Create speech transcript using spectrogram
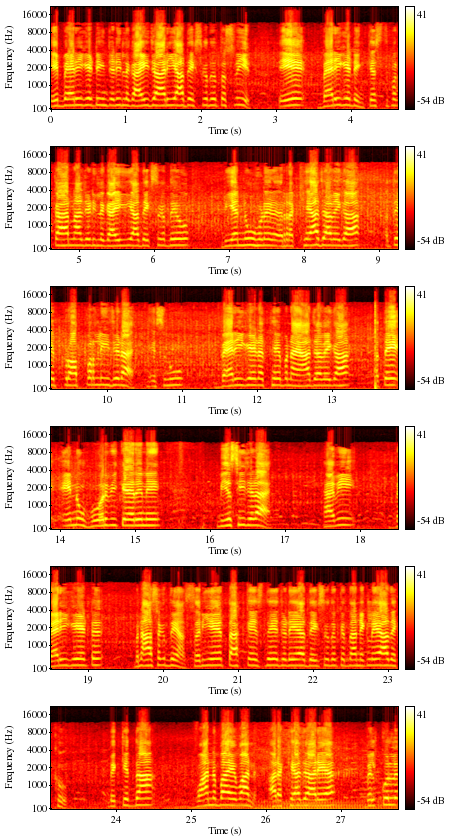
ਇਹ ਬੈਰੀਗੇਟਿੰਗ ਜਿਹੜੀ ਲਗਾਈ ਜਾ ਰਹੀ ਆ, ਆਹ ਦੇਖ ਸਕਦੇ ਹੋ ਤਸਵੀਰ। ਇਹ ਬੈਰੀਗੇਟਿੰਗ ਕਿਸ ਪ੍ਰਕਾਰ ਨਾਲ ਜਿਹੜੀ ਲਗਾਈ ਗਈ ਆ ਦੇਖ ਸਕਦੇ ਹੋ ਵੀ ਇਹਨੂੰ ਹੁਣ ਰੱਖਿਆ ਜਾਵੇਗਾ ਅਤੇ ਪ੍ਰੋਪਰਲੀ ਜਿਹੜਾ ਇਸ ਨੂੰ ਬੈਰੀਗੇਡ ਇੱਥੇ ਬਣਾਇਆ ਜਾਵੇਗਾ ਅਤੇ ਇਹਨੂੰ ਹੋਰ ਵੀ ਕਹਿ ਰਹੇ ਨੇ ਵੀ ਅਸੀਂ ਜਿਹੜਾ ਹੈਵੀ ਬੈਰੀਗੇਟ ਬਣਾ ਸਕਦੇ ਹਾਂ। ਸਰੀਏ ਤੱਕ ਇਸ ਦੇ ਜਿਹੜੇ ਆ, ਦੇਖ ਸਕਦੇ ਹੋ ਕਿੱਦਾਂ ਨਿਕਲੇ ਆ। ਦੇਖੋ ਵੀ ਕਿੱਦਾਂ 1 ਬਾਏ 1 ਆ ਰੱਖਿਆ ਜਾ ਰਿਹਾ। ਬਿਲਕੁਲ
